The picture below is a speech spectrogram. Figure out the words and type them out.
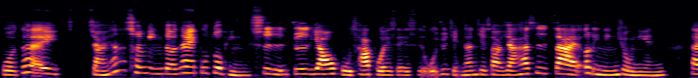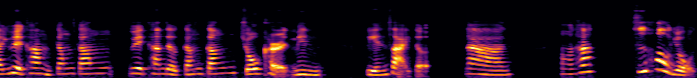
我再讲一下成名的那一部作品是，就是《妖狐 X+S》，我就简单介绍一下，它是在二零零九年。在月刊刚刚月刊的刚刚 Joker 里面连载的那，嗯，他之后有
